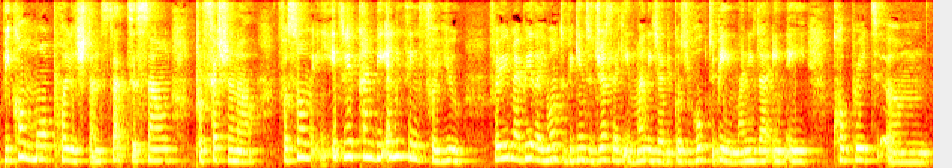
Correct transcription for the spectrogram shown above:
become more polished and start to sound professional for some, it, it can be anything for you. For you, it might be that you want to begin to dress like a manager because you hope to be a manager in a corporate um,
